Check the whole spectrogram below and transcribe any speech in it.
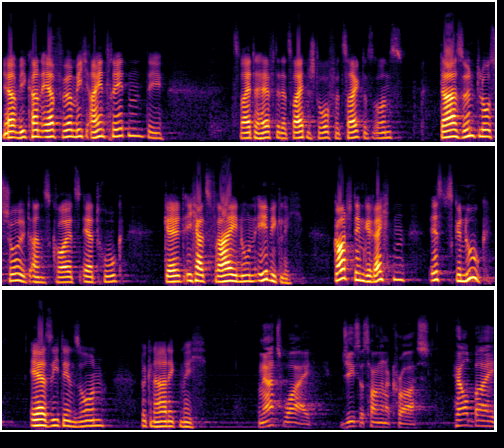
Ja, wie kann er für mich eintreten? Die zweite Hälfte der zweiten Strophe zeigt es uns. Da sündlos Schuld ans Kreuz er trug, gelt ich als frei nun ewiglich. Gott, dem Gerechten, ist's genug. Er sieht den Sohn, begnadigt mich. And that's why Jesus hung on a cross, held by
